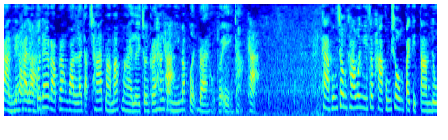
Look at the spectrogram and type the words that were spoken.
กันเป็นพี่นะน้องกัคะนแล้วก็ได้รับรางวัลระดับชาติมามากมายเลย จนกระทั่งค่ะ ตอนนี้มาเปิดแบรนด์ของตัวเองค่ะ ค่ะ ค่ะคุณผู้ชมคะวันนี้จะพาคุณผู้ชมไปติดตามดู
